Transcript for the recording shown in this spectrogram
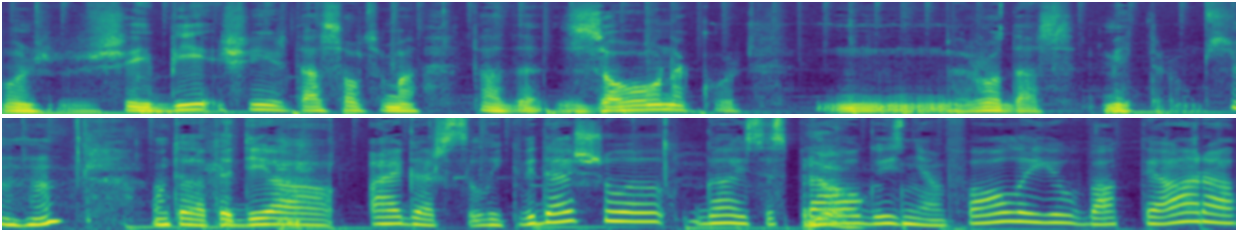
Šī, bija, šī ir tā saucamā zona, kur mm, radās mitrums. Uh mhm. -huh. Tā tad, ja aigars likvidē šo gaisa spraugu, Jā. izņem foliju, vati ārā,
